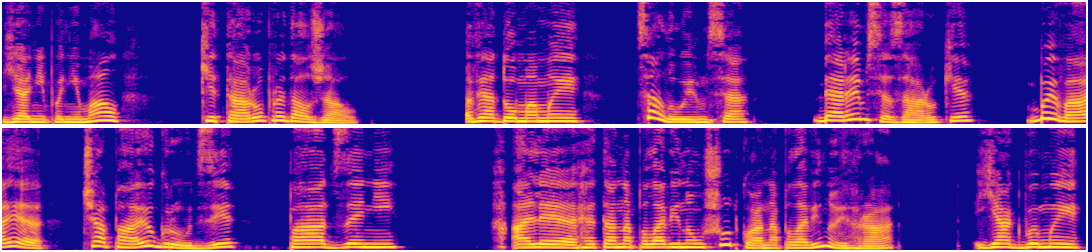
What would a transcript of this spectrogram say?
Я не понимал, Китару продолжал. «Вядома, мы целуемся, бяремся за руки, бывае, чапаю грудзі па адзені. Але гэта наполовину ў шутку, а наполовину ігра. Як бы мы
